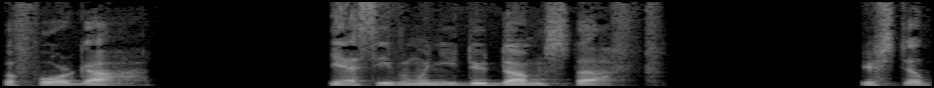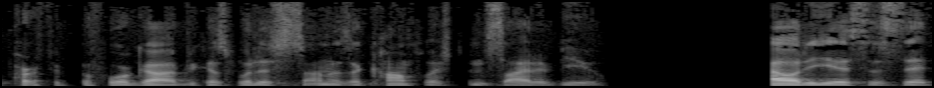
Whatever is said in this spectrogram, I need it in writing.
before God. Yes, even when you do dumb stuff, you're still perfect before God because what His Son has accomplished inside of you. The reality is is that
